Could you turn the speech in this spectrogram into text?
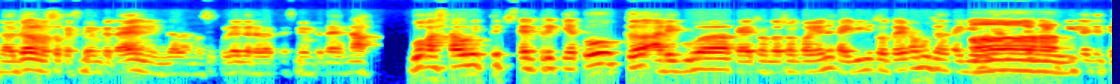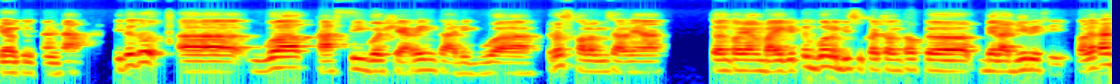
gagal masuk SBMPTN nih, misalnya masuk kuliah gara-gara SBMPTN. Nah, gua kasih tahu nih tips and triknya tuh ke adik gua kayak contoh-contohnya ini kayak gini, contohnya kamu jangan kayak gini, ya, Ah, jangan kayak gini, jangan kayak gini. oke. Nah, itu tuh eh, gua kasih gua sharing ke adik gua. Terus kalau misalnya contoh yang baik itu gue lebih suka contoh ke bela diri sih. Soalnya kan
